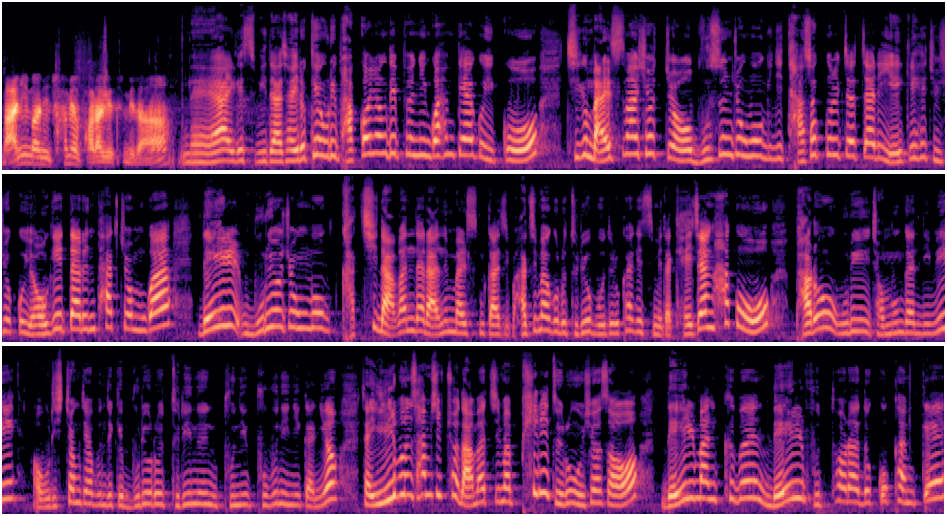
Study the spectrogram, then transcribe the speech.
많이 많이 참여 바라겠습니다. 네, 알겠습니다. 자, 이렇게 우리 박건영 대표님과 함께하고 있고 지금 말씀하셨죠. 무슨 종목인지 다섯 글자짜리 얘기해 주셨고 여기에 따른 타점과 내일 무료 종목 같이 나간다라는 말씀까지 마지막으로 드려보도록 하겠습니다. 개장하고 바로 우리 전문가님이 어, 우리 시청자분들께 무료로 드리는 분이, 부분이니까요. 자, 1분 30초 남았지만 필히 들어오셔서 내일만큼은 내일부터라도 꼭 함께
